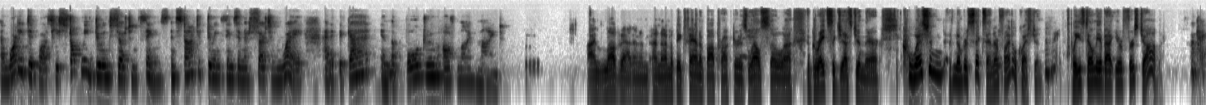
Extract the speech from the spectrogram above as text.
And what he did was he stopped me doing certain things and started doing things in a certain way. And it began in the boardroom of my mind. I love that, and I'm, and I'm a big fan of Bob Proctor as well. So, uh, a great suggestion there. Question number six, and our final question. Mm-hmm. Please tell me about your first job. Okay.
